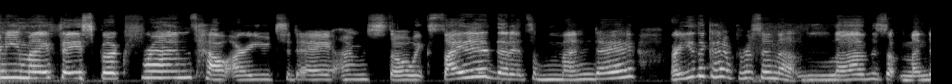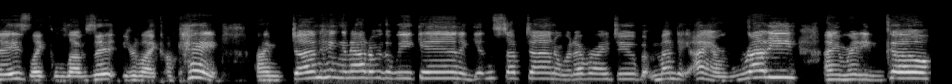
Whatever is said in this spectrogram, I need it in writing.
morning, my Facebook friends. How are you today? I'm so excited that it's Monday. Are you the kind of person that loves Mondays, like loves it? You're like, okay, I'm done hanging out over the weekend and getting stuff done or whatever I do, but Monday I am ready. I am ready to go.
